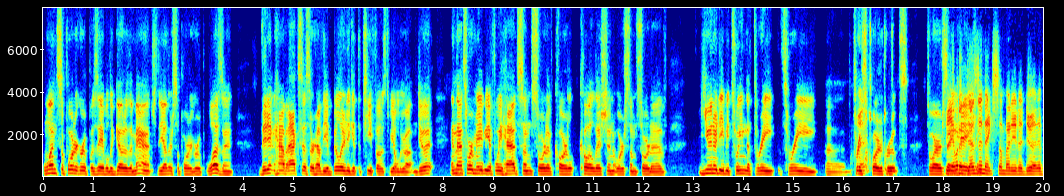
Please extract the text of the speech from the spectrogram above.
one supporter group was able to go to the match the other supporter group wasn't they didn't have access or have the ability to get the tifos to be able to go out and do it. And Right. that's where maybe if we had some sort of co- coalition or some sort of unity between the three three uh, three supporter groups to where Be saying, able to hey, can- designate somebody to do it. If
